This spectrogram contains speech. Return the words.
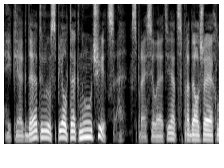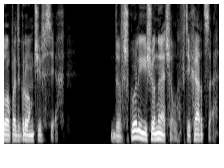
«И когда ты успел так научиться?» — спросил отец, продолжая хлопать громче всех. «Да в школе еще начал, в Тихарца.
